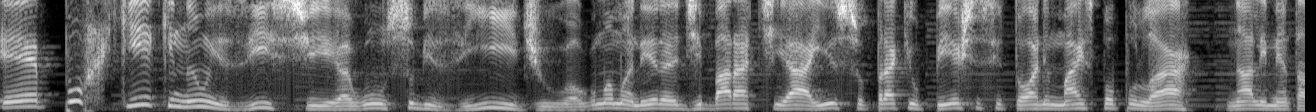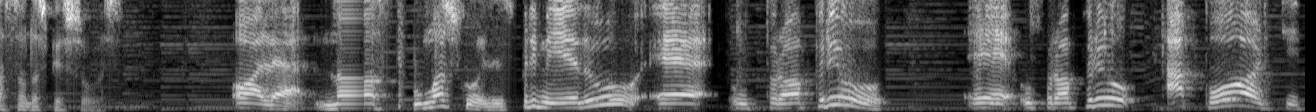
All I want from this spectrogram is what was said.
É, por que, que não existe algum subsídio, alguma maneira de baratear isso para que o peixe se torne mais popular na alimentação das pessoas? Olha, nós algumas coisas. Primeiro é o próprio é, o próprio aporte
